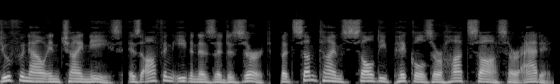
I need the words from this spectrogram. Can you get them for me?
dufunao in Chinese is often eaten as a dessert, but sometimes salty pickles or hot sauce are added.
